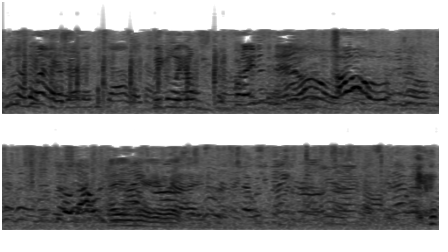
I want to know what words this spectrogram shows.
You know that Care Bear that he got? Like, wiggle, wiggle. What I just did? Oh. I didn't hear you right.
